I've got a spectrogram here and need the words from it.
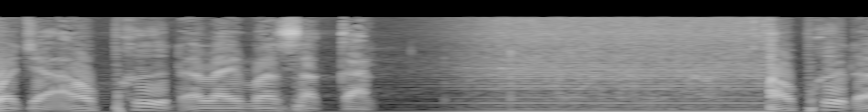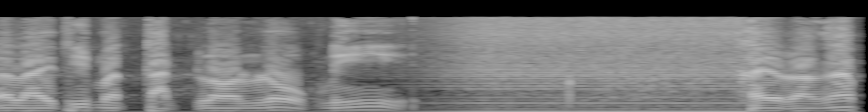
ว่าจะเอาพืชอะไรมาสกัด เอาพืชอะไรที่มาตัดรอนโรคนี้ ให้ระงับ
